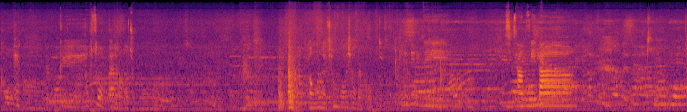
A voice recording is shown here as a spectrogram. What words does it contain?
카페가 꽤 협소한 편이라 가지고 방문에 참고하셔야 될 것 같아요. 감사합니다. 귀여워.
